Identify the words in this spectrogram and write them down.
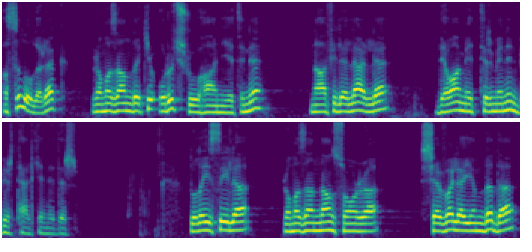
asıl olarak Ramazan'daki oruç ruhaniyetini nafilelerle devam ettirmenin bir telkinidir. Dolayısıyla Ramazan'dan sonra Şevval ayında da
